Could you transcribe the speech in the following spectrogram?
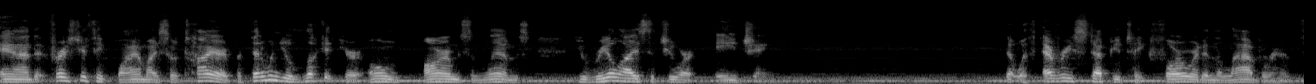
And at first you think, why am I so tired? But then when you look at your own arms and limbs, you realize that you are aging. That with every step you take forward in the labyrinth,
